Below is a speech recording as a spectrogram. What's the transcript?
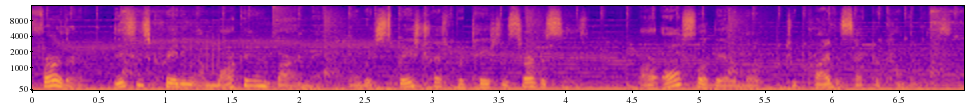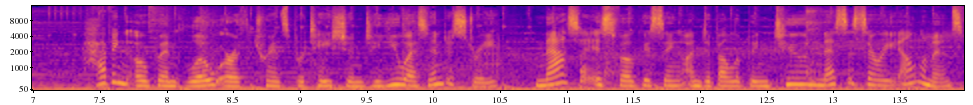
Further, this is creating a market environment in which space transportation services are also available to private sector companies. Having opened low Earth transportation to U.S. industry, NASA is focusing on developing two necessary elements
